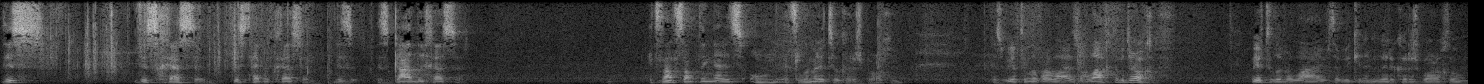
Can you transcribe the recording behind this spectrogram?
This, this chesed, this type of chesed, this, this godly chesed, it's not something that it's own, it's limited to a Kaddish Baruch Hu, because we have to live our lives. We have to live our lives that we can emulate a Kaddish Baruch Hu.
